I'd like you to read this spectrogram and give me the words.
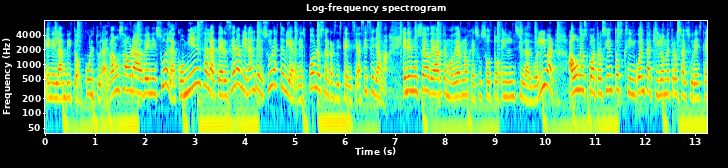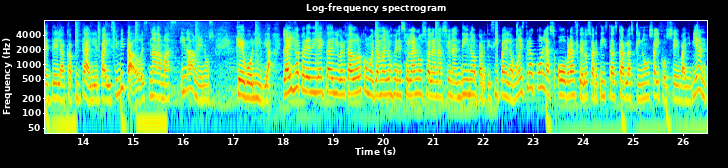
en el ámbito cultural. Vamos ahora a Venezuela. Comienza la tercera Bienal del Sur este viernes, Pueblos en Resistencia, así se llama, en el Museo de Arte Moderno Jesús Soto en Ciudad Bolívar, a unos 450 kilómetros al sureste de la capital. Y el país invitado es nada más y nada menos Bolivia. La hija predilecta del Libertador, como llaman los venezolanos a la nación andina, participa en la muestra con las obras de los artistas Carla Espinosa y José Vallivian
